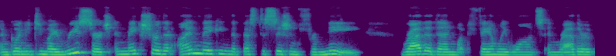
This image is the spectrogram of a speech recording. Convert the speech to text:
I'm going to do my research and make sure that I'm making the best decision for me rather than what family wants and rather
